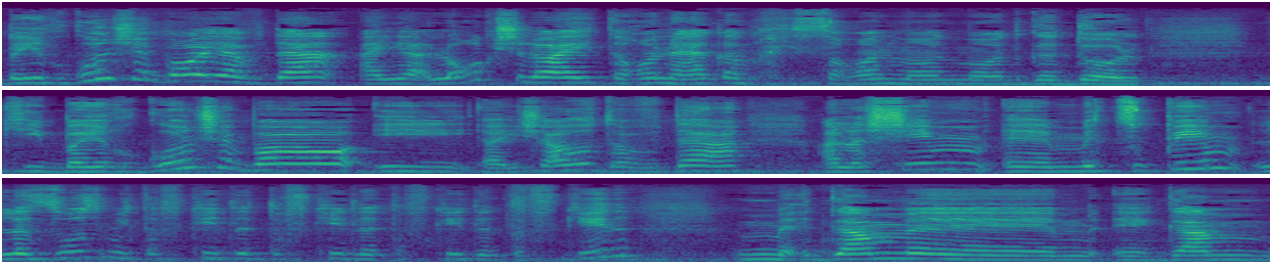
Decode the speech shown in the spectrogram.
בארגון שבו היא עבדה, היה, לא רק שלא היה יתרון, היה גם חיסרון מאוד מאוד גדול. כי בארגון שבו היא, האישה הזאת עבדה, אנשים אה, מצופים לזוז מתפקיד לתפקיד לתפקיד לתפקיד, גם, אה, אה, גם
